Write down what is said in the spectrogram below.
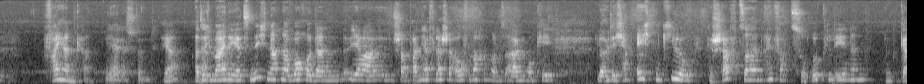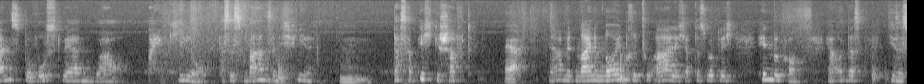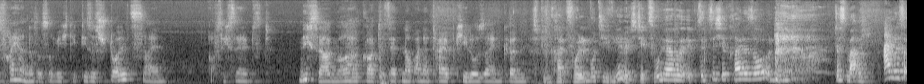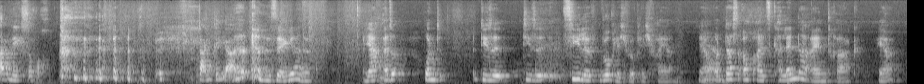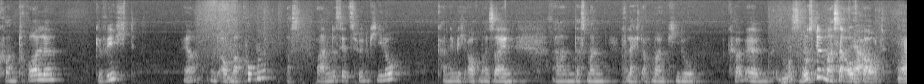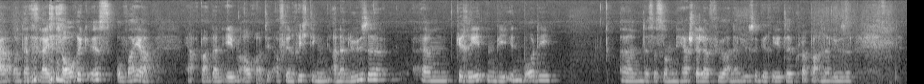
feiern kann. Ja, das stimmt. Ja, also ja. ich meine jetzt nicht nach einer Woche dann ja Champagnerflasche aufmachen und sagen, okay, Leute, ich habe echt ein Kilo geschafft, sondern einfach zurücklehnen und ganz bewusst werden, wow, ein Kilo, das ist wahnsinnig viel. Mhm. Das habe ich geschafft. Ja. Ja, mit meinem neuen Ritual. Ich habe das wirklich hinbekommen. Ja, und das, dieses Feiern, das ist so wichtig, dieses Stolzsein auf sich selbst. Nicht sagen, oh Gott, es hätten auch anderthalb Kilo sein können. Ich bin gerade voll motiviert. Wenn ich dir zuhöre, sitze ich hier gerade so und dann, das mache ich alles ab nächste Woche. Danke, Jane. Sehr gerne. Ja, also, und diese, diese Ziele wirklich, wirklich feiern. Ja, ja. Und das auch als Kalendereintrag. Ja, Kontrolle, Gewicht. Ja, und auch mal gucken, was war denn das jetzt für ein Kilo? Kann nämlich auch mal sein, ähm, dass man vielleicht auch mal ein Kilo Körper, äh, Muskel. Muskelmasse aufbaut. Ja. ja. und dann vielleicht traurig ist, oh weia. Ja, aber dann eben auch auf den richtigen Analysegeräten ähm, wie InBody ähm, das ist so ein Hersteller für Analysegeräte, Körperanalyse,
